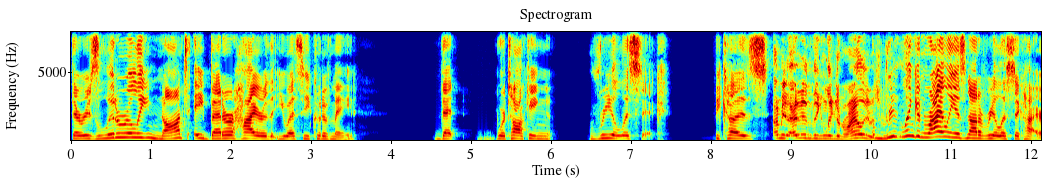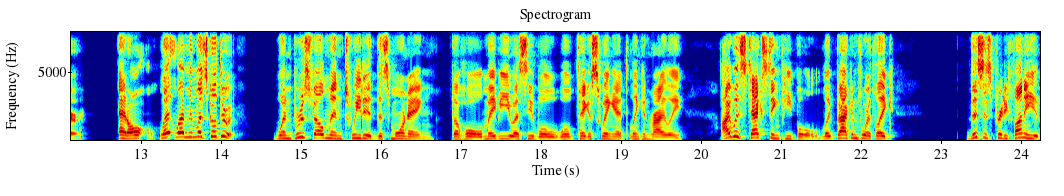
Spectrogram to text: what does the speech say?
there is literally not a better hire that USC could have made that we're talking realistic because I mean, I didn't think Lincoln Riley was. Re- Lincoln Riley is not a realistic hire at all. Let, let- I mean, let's go through it. When Bruce Feldman tweeted this morning the whole maybe USC will will take a swing at Lincoln Riley, I was texting people like back and forth like this is pretty funny.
